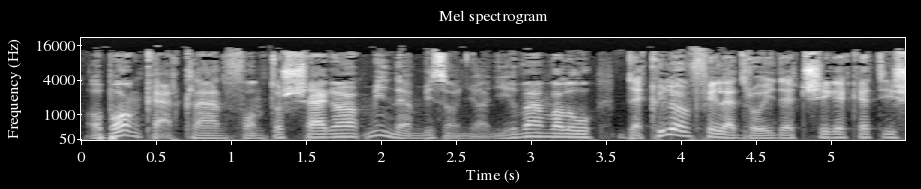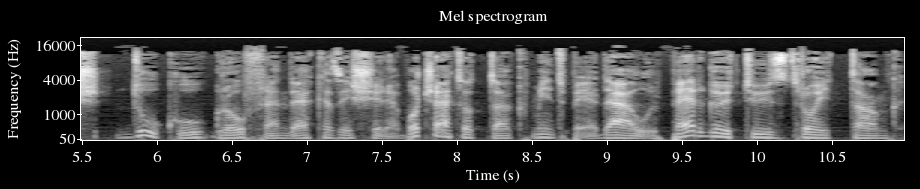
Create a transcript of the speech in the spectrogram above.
A bankár klán fontossága minden bizonyal nyilvánvaló, de különféle droid egységeket is Dooku gróf rendelkezésére bocsátottak, mint például pergőtűz droid tank,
